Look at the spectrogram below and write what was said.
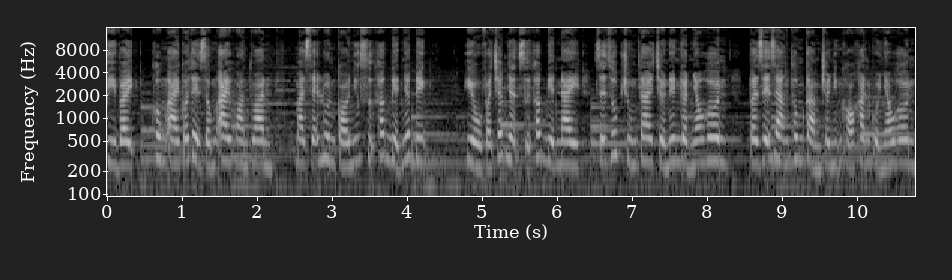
vì vậy, không ai có thể giống ai hoàn toàn, mà sẽ luôn có những sự khác biệt nhất định. Hiểu và chấp nhận sự khác biệt này sẽ giúp chúng ta trở nên gần nhau hơn và dễ dàng thông cảm cho những khó khăn của nhau hơn.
